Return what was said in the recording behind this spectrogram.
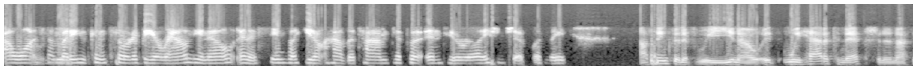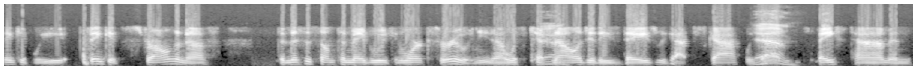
I want Oh, somebody who can sort of be around, you know. And it seems like you don't have the time to put into a relationship with me. I think that if we, you know, it, we had a connection, and I think if we think it's strong enough, then this is something maybe we can work through. And you know, with technology these days, we got Skype, we Yeah. got FaceTime, and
